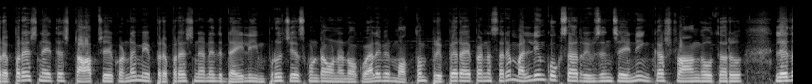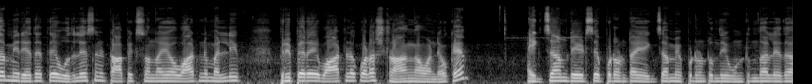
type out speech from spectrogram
ప్రిపరేషన్ అయితే స్టాప్ చేయకుండా మీ ప్రిపరేషన్ అనేది డైలీ ఇంప్రూవ్ చేసుకుంటూ ఉండండి. ఒకవేళ మీరు మొత్తం ప్రిపేర్ అయిపోయినా సరే మళ్ళీ ఇంకొకసారి రివిజన్ చేయండి ఇంకా స్ట్రాంగ్ అవుతారు. లేదా మీరు ఏదైతే వదిలేసిన టాపిక్స్ ఉన్నాయో వాటిని మళ్ళీ ప్రిపేర్ అయ్యి వాటిలో కూడా స్ట్రాంగ్ అవ్వండి ఓకే ఎగ్జామ్ డేట్స్ ఎప్పుడు ఉంటాయి ఎగ్జామ్ ఎప్పుడు ఉంటుంది ఉంటుందా లేదా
